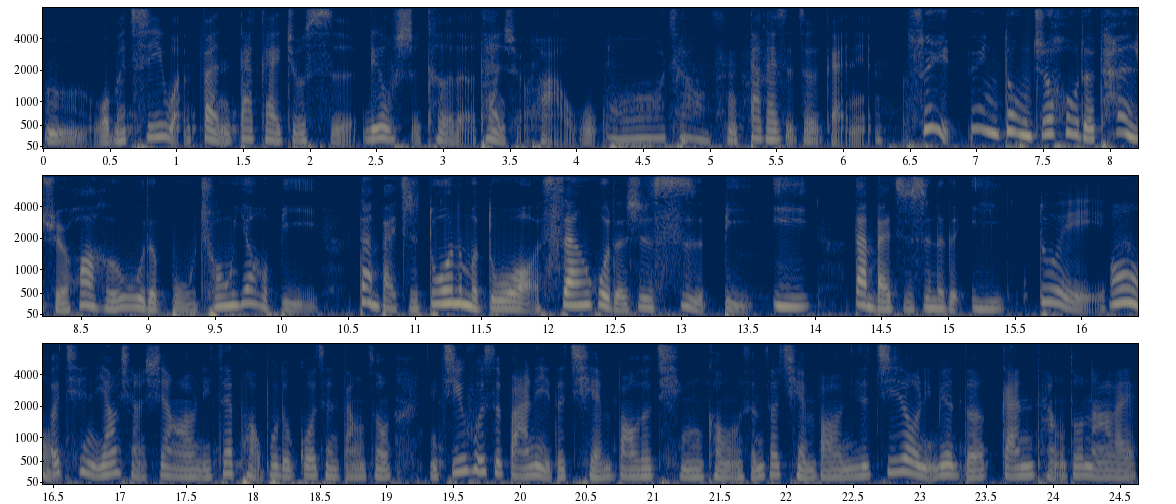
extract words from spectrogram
嗯，我们吃一碗饭大概就是六十克的碳水化合物。哦，这样子，大概是这个概念。所以运动之后的碳水化合物的补充要比蛋白质多那么多，三或者是四比一，蛋白质是那个一。对，哦，而且你要想象哦，你在跑步的过程当中，你几乎是把你的钱包都清空。什么叫钱包？你的肌肉里面的肝糖都拿来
